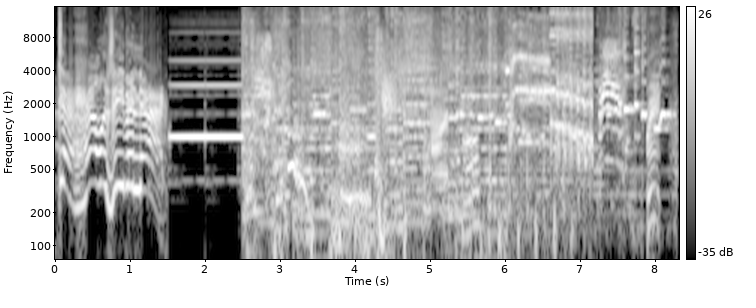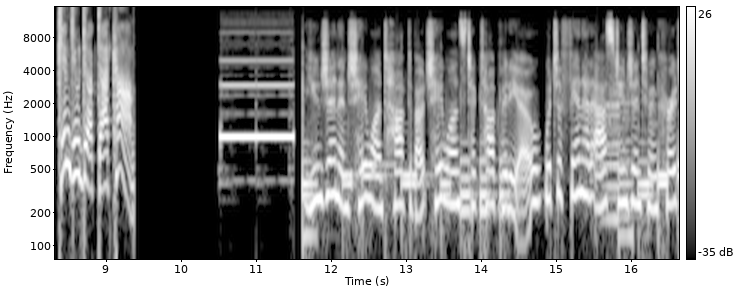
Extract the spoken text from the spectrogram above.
What the hell is even that? Yunjin and Chaewon talked about Chaewon's TikTok video, which a fan had asked Yunjin to encourage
